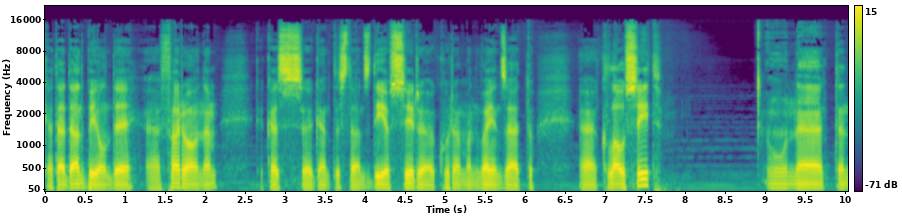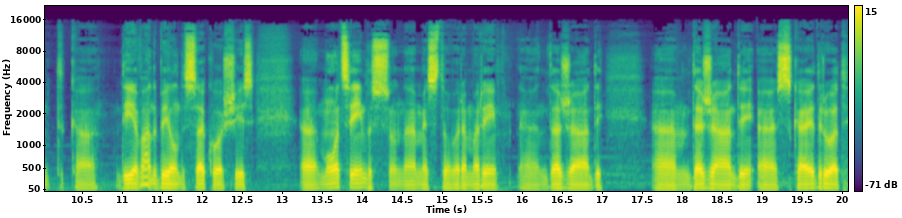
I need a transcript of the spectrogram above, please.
kā tāda atbilde ā, faraonam, ka kas ā, gan tas tāds dievs ir, ā, kuram man vajadzētu klausīt, un tad kā dieva atbilde seko šīs mocības, un mēs to varam arī dažādi um, dažādi uh, skaidrot,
